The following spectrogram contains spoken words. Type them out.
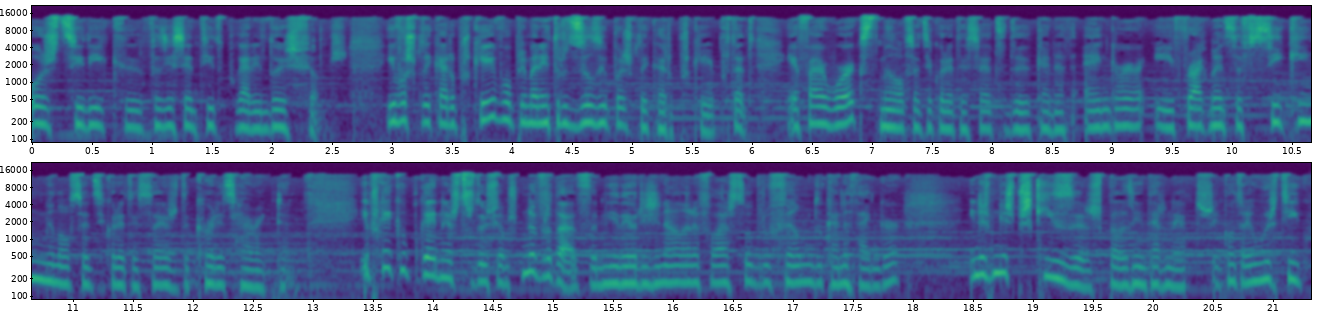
hoje decidi que fazia sentido pegar em dois filmes. E vou explicar o porquê, vou primeiro introduzi-los e depois explicar o porquê. Portanto, é Fireworks, de 1947, de Kenneth Anger e Fragments of Seeking, 1946, de Curtis Harrington. E porquê é que eu peguei nestes dois filmes? Porque, na verdade, a minha ideia original era falar sobre o filme do Kenneth Anger e nas minhas pesquisas pelas internets encontrei um artigo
